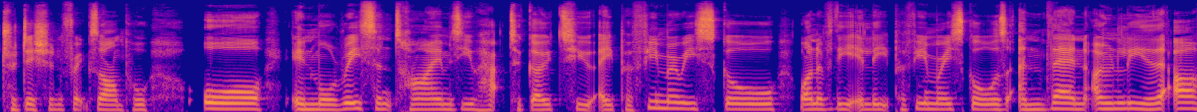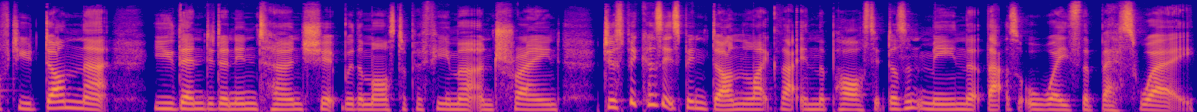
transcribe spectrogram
tradition, for example, or in more recent times, you had to go to a perfumery school, one of the elite perfumery schools, and then only after you'd done that, you then did an internship with a master perfumer and trained. Just because it's been done like that in the past, it doesn't mean that that's always the best way.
